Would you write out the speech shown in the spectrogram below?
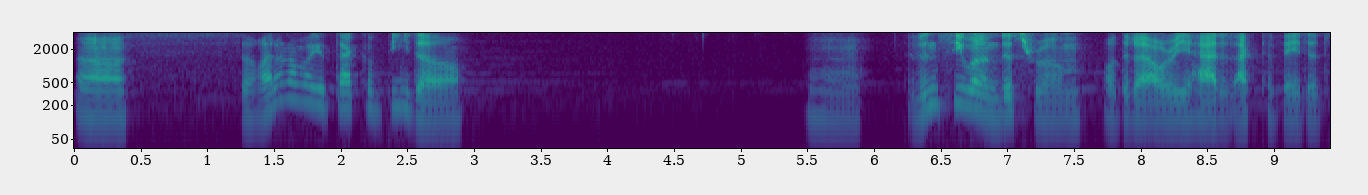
Uh, so I don't know what that could be though. Hmm. I didn't see one in this room, or did I already had it activated?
